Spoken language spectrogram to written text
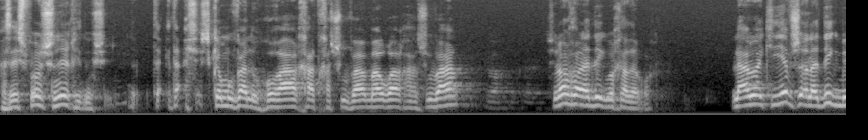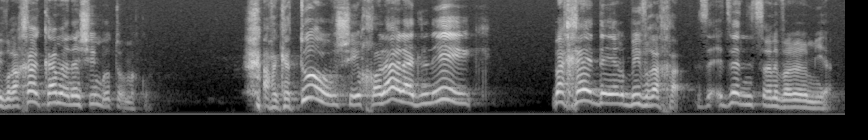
אז יש פה שני חידושים. יש כמובן הוראה אחת חשובה, מה ההוראה החשובה? שלא יכול להדליק בחדר אוכל. למה? כי אי אפשר להדליק בברכה כמה אנשים באותו מקום. אבל כתוב שהיא יכולה להדליק בחדר בברכה. זה, את זה נצטרך לברר מיד.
